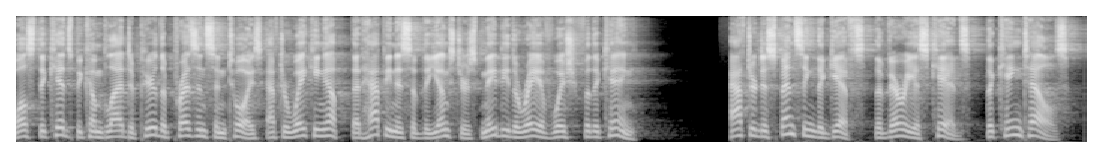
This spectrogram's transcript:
whilst the kids become glad to peer the presents and toys after waking up, that happiness of the youngsters may be the ray of wish for the king. After dispensing the gifts, the various kids, the king tells,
